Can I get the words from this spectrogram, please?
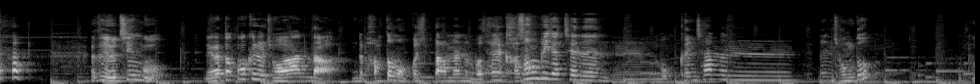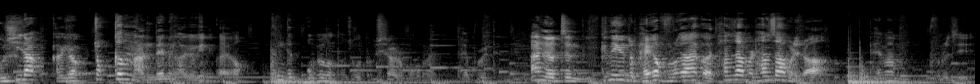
하여튼 이 친구 내가 떡볶이를 좋아한다. 근데 밥도 먹고 싶다 하면은 뭐 사실 가성비 자체는 음, 뭐 괜찮은 정도? 뭐 도시락 가격 조금 안 되는 가격이니까요. 근데 500원 더 주고 도시락을 먹으면 배부를 텐데. 아니 여튼 근데 이거 좀 배가 부르긴 할 거야. 탄수화물 탄수화물이라 배만 부르지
